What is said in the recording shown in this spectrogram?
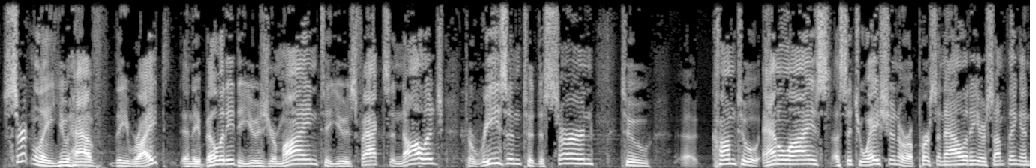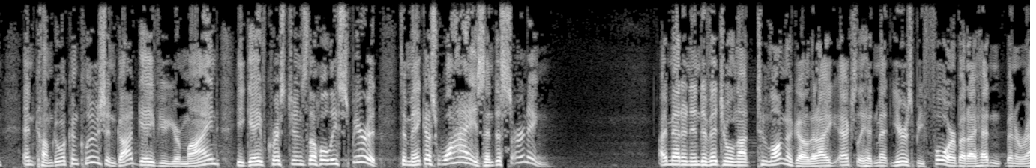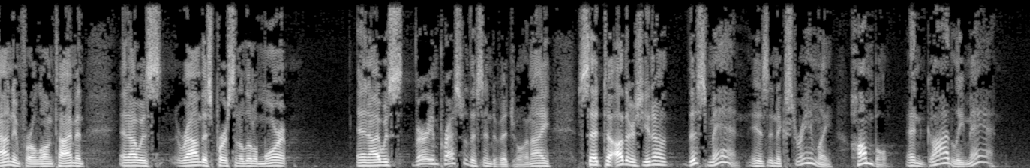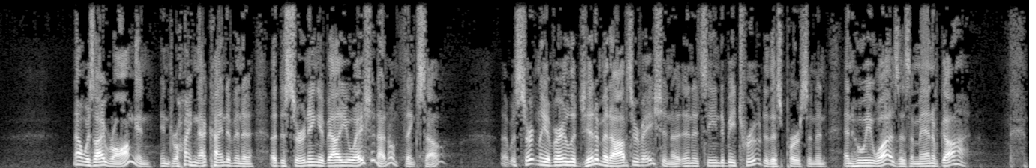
Certainly, you have the right and the ability to use your mind, to use facts and knowledge, to reason, to discern, to uh, come to analyze a situation or a personality or something and, and come to a conclusion. God gave you your mind. He gave Christians the Holy Spirit to make us wise and discerning. I met an individual not too long ago that I actually had met years before, but I hadn't been around him for a long time. And, and I was around this person a little more. And I was very impressed with this individual. And I said to others, you know, this man is an extremely humble and godly man. Now, was I wrong in, in drawing that kind of a, a discerning evaluation? I don't think so. That was certainly a very legitimate observation, uh, and it seemed to be true to this person and, and who he was as a man of God.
